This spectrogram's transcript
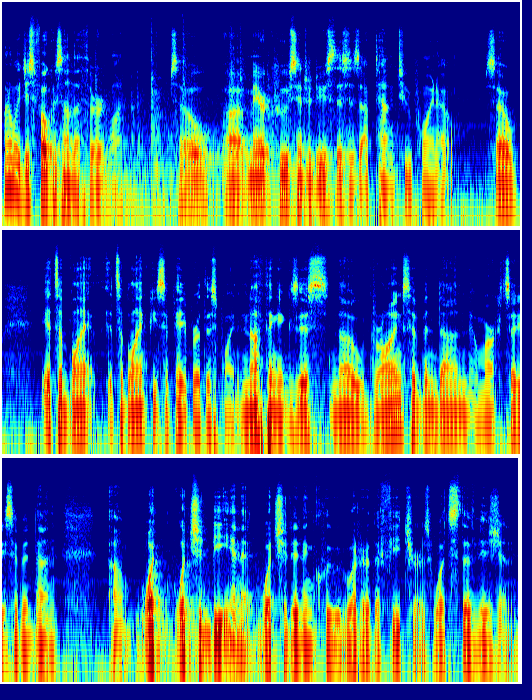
why don't we just focus on the third one? So uh, Mayor Koos introduced this as Uptown 2.0. So it's a blank it's a blank piece of paper at this point. Nothing exists. No drawings have been done. No market studies have been done. Um, what what should be in it? What should it include? What are the features? What's the vision?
